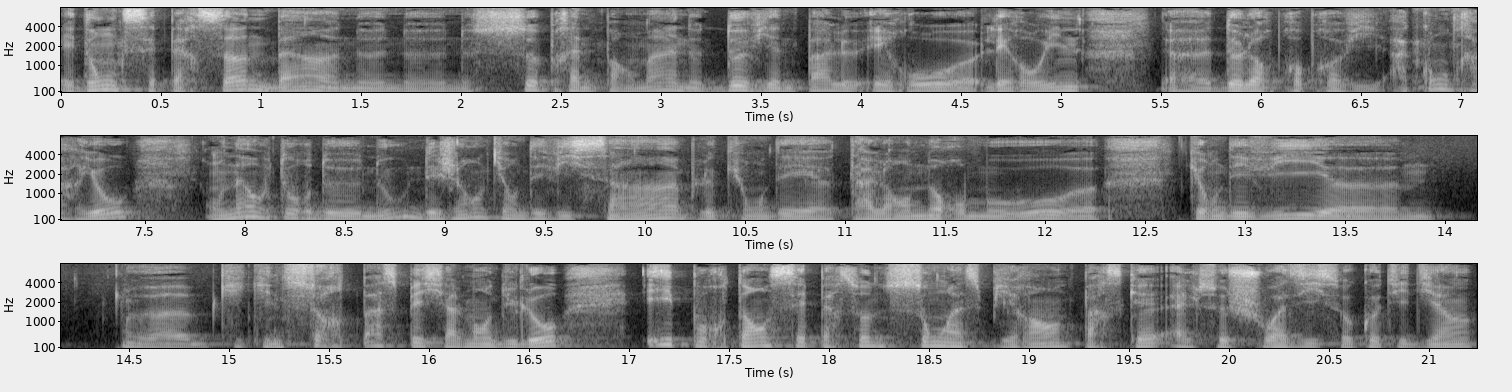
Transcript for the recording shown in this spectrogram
et donc ces personnes ben, ne, ne, se prennent pas en main, ne deviennent pas le héros, l'héroïne de leur propre vie. A contrario, on a autour de nous des gens qui ont des vies simples, qui ont des talents normaux, qui ont des vies euh, qui, qui, ne sortent pas spécialement du lot et pourtant ces personnes sont inspirantes parce qu'elles se choisissent au quotidien,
